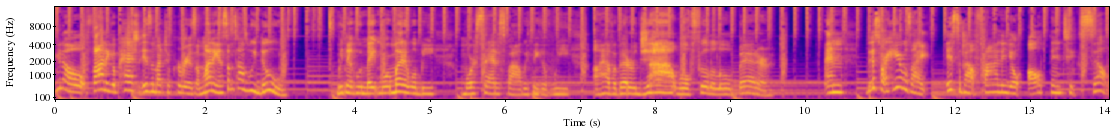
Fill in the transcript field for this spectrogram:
you know, finding your passion isn't about your careers or money, and sometimes we do. We think we make more money, we'll be more satisfied. We think if we uh, have a better job, we'll feel a little better. And this right here was like, it's about finding your authentic self.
